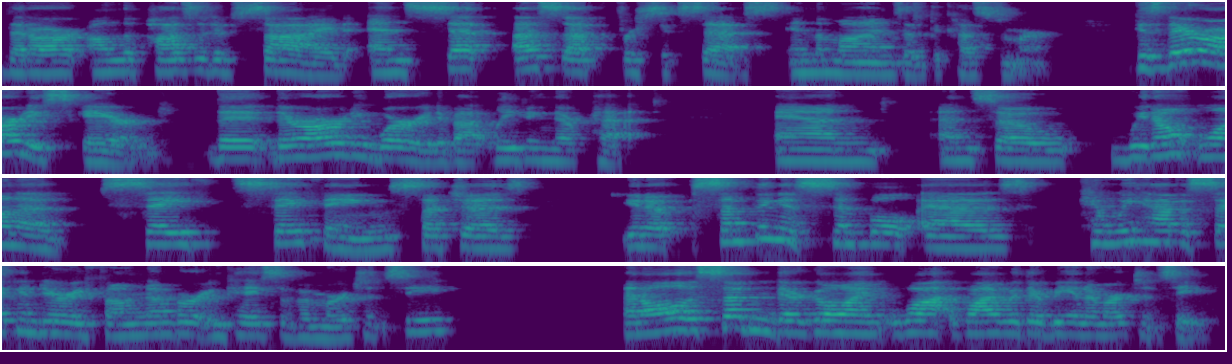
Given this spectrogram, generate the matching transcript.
that are on the positive side and set us up for success in the minds of the customer because they're already scared. They, they're already worried about leaving their pet and and so we don't want to say say things such as you know something as simple as can we have a secondary phone number in case of emergency? And all of a sudden they're going why why would there be an emergency?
